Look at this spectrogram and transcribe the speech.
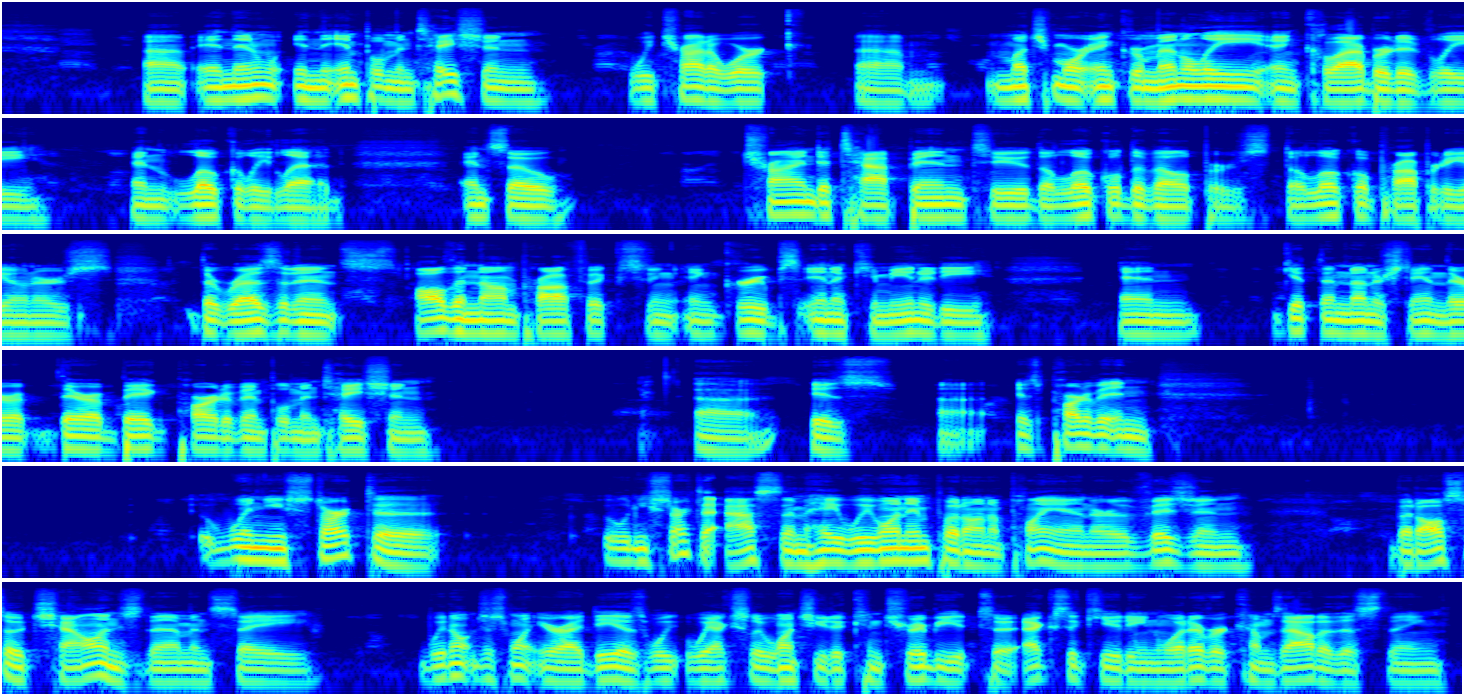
uh, and then in the implementation we try to work um, much more incrementally and collaboratively and locally led. And so trying to tap into the local developers, the local property owners, the residents, all the nonprofits and, and groups in a community and get them to understand they're a, they're a big part of implementation uh, is uh, is part of it. And when you start to when you start to ask them, "Hey, we want input on a plan or a vision," but also challenge them and say, "We don't just want your ideas. We we actually want you to contribute to executing whatever comes out of this thing."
